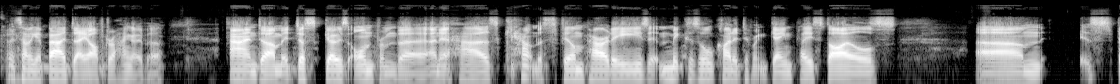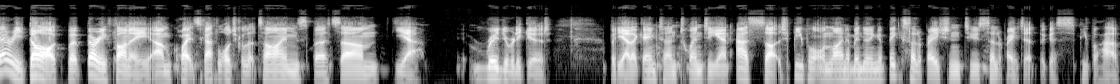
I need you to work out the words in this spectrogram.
Okay. It's having a bad day after a hangover, and um, it just goes on from there. And it has countless film parodies. It mixes all kind of different gameplay styles. Um, it's very dark but very funny. Um, quite scatological at times, but um, yeah, really really good. But yeah, that game turned 20, and as such, people online have been doing a big celebration to celebrate it because people have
